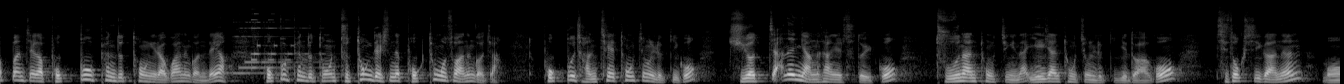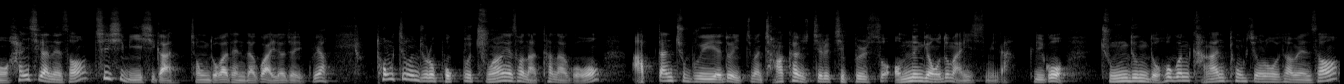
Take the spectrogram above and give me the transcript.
첫 번째가 복부 편두통이라고 하는 건데요. 복부 편두통은 두통 대신에 복통을 호소하는 거죠. 복부 전체의 통증을 느끼고 쥐어 짜는 양상일 수도 있고 둔한 통증이나 예리한 통증을 느끼기도 하고 지속 시간은 뭐 1시간에서 72시간 정도가 된다고 알려져 있고요. 통증은 주로 복부 중앙에서 나타나고 앞단추 부위에도 있지만 정확한 위치를 짚을 수 없는 경우도 많이 있습니다. 그리고 중등도 혹은 강한 통증을 호소하면서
